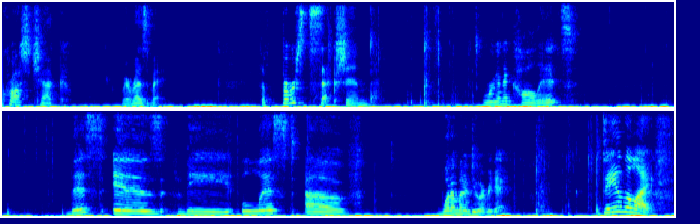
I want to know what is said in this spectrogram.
cross check my resume. The first section, we're going to call it this is the list of what I'm going to do every day. Day in the life.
